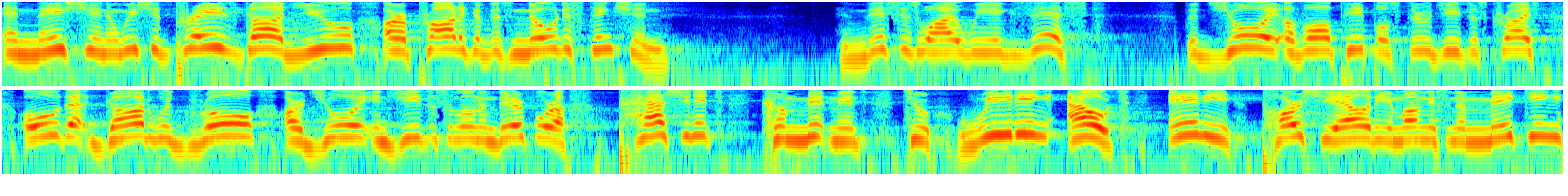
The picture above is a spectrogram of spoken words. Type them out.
and nation, and we should praise God. You are a product of this no distinction. And this is why we exist. The joy of all peoples through Jesus Christ. Oh, that God would grow our joy in Jesus alone, and therefore a passionate commitment to weeding out any partiality among us and to making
